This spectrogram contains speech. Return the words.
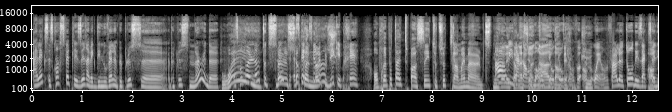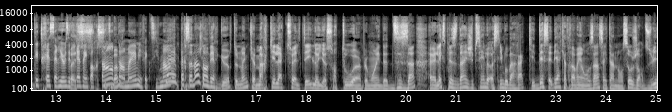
Alex, est-ce qu'on se fait plaisir avec des nouvelles un peu plus, un peu plus nerd? Ouais. Est-ce qu'on va là tout de suite? Ben, est-ce, que, est-ce que le public est prêt? On pourrait peut-être passer tout de suite quand même à une petite nouvelle ah, oui, internationale on va, on, on va faire le tour des actualités ah, très sérieuses et ben, très importantes quand même, effectivement. Ben, personnage d'envergure tout de même qui a marqué l'actualité là, il y a surtout un peu moins de 10 ans. Euh, l'ex-président égyptien là, Hosni Moubarak qui est décédé à 91 ans, ça a été annoncé aujourd'hui.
